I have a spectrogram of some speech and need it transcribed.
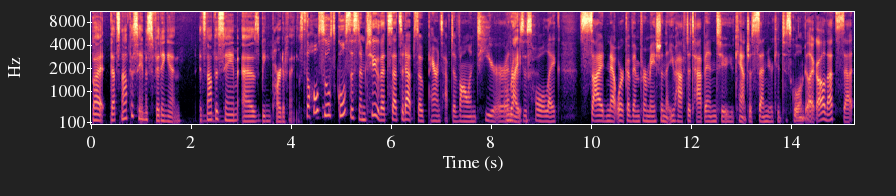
But that's not the same as fitting in. It's not the mm-hmm. same as being part of things. It's the whole school school system too that sets it up so parents have to volunteer and Right. there's this whole like side network of information that you have to tap into. You can't just send your kid to school and be like, "Oh, that's set."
